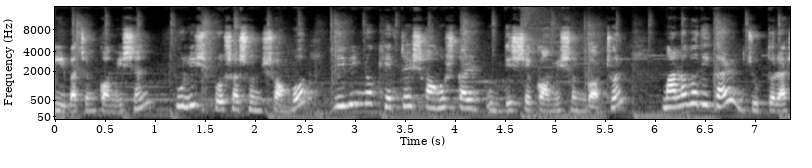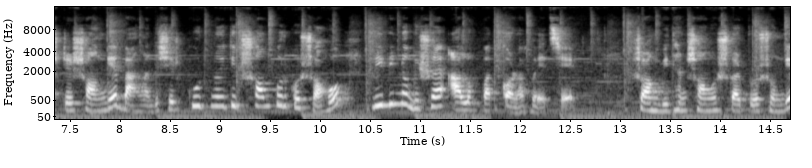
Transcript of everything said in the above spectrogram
নির্বাচন কমিশন, পুলিশ প্রশাসন সহ বিভিন্ন ক্ষেত্রে সংস্কারের উদ্দেশ্যে কমিশন গঠন, মানবাধিকার, যুক্তরাষ্ট্রের সঙ্গে বাংলাদেশের কূটনৈতিক সম্পর্ক সহ বিভিন্ন বিষয়ে আলোকপাত করা হয়েছে। সংবিধান সংস্কার প্রসঙ্গে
